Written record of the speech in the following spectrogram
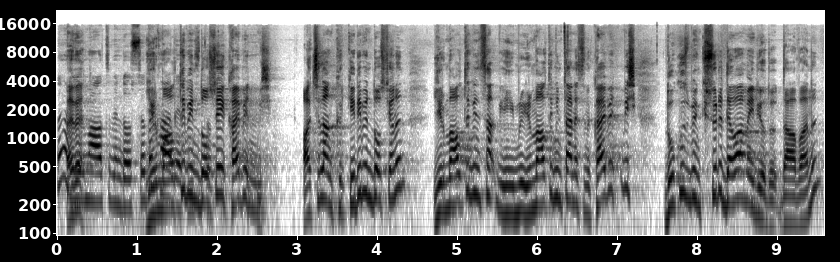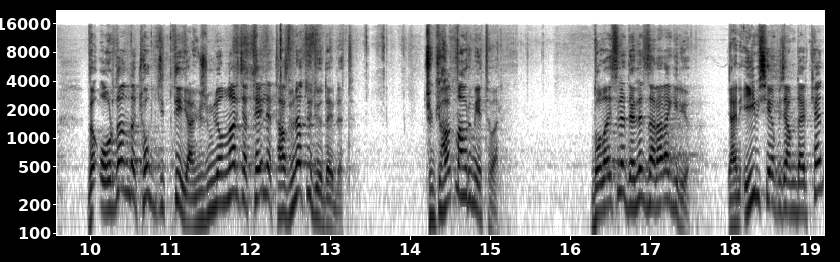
Değil mi? Evet. 26 bin dosyada 26 bin dosyayı kaybetmiş. Açılan 47 bin dosyanın 26 bin, sa- 26 bin tanesini kaybetmiş. 9 bin küsürü devam ediyordu davanın. Ve oradan da çok ciddi yani yüz milyonlarca TL tazminat ödüyor devlet. Çünkü halk mahrumiyeti var. Dolayısıyla devlet zarara giriyor. Yani iyi bir şey yapacağım derken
